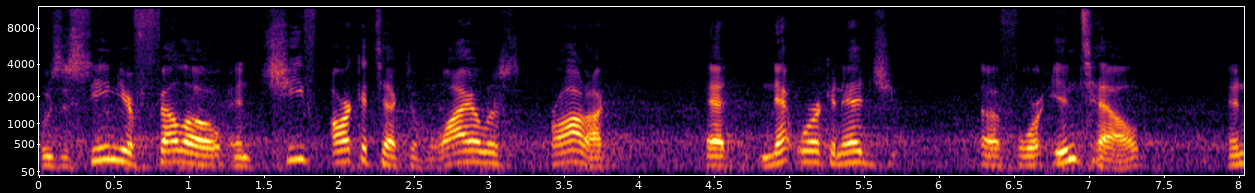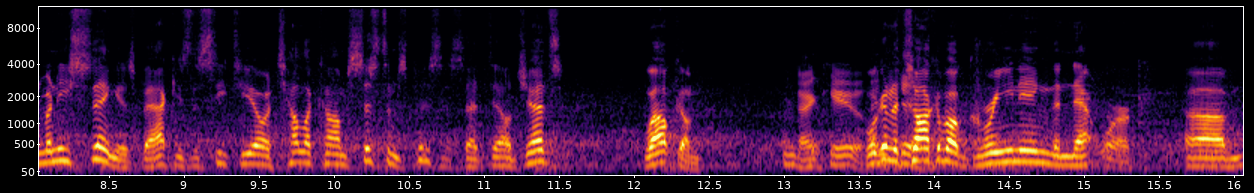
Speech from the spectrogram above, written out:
who's a senior fellow and chief architect of wireless product at Network and Edge uh, for Intel. And Manish Singh is back, he's the CTO of Telecom Systems Business at Dell. Gents, welcome. Thank you. We're going to talk about greening the network. Um,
